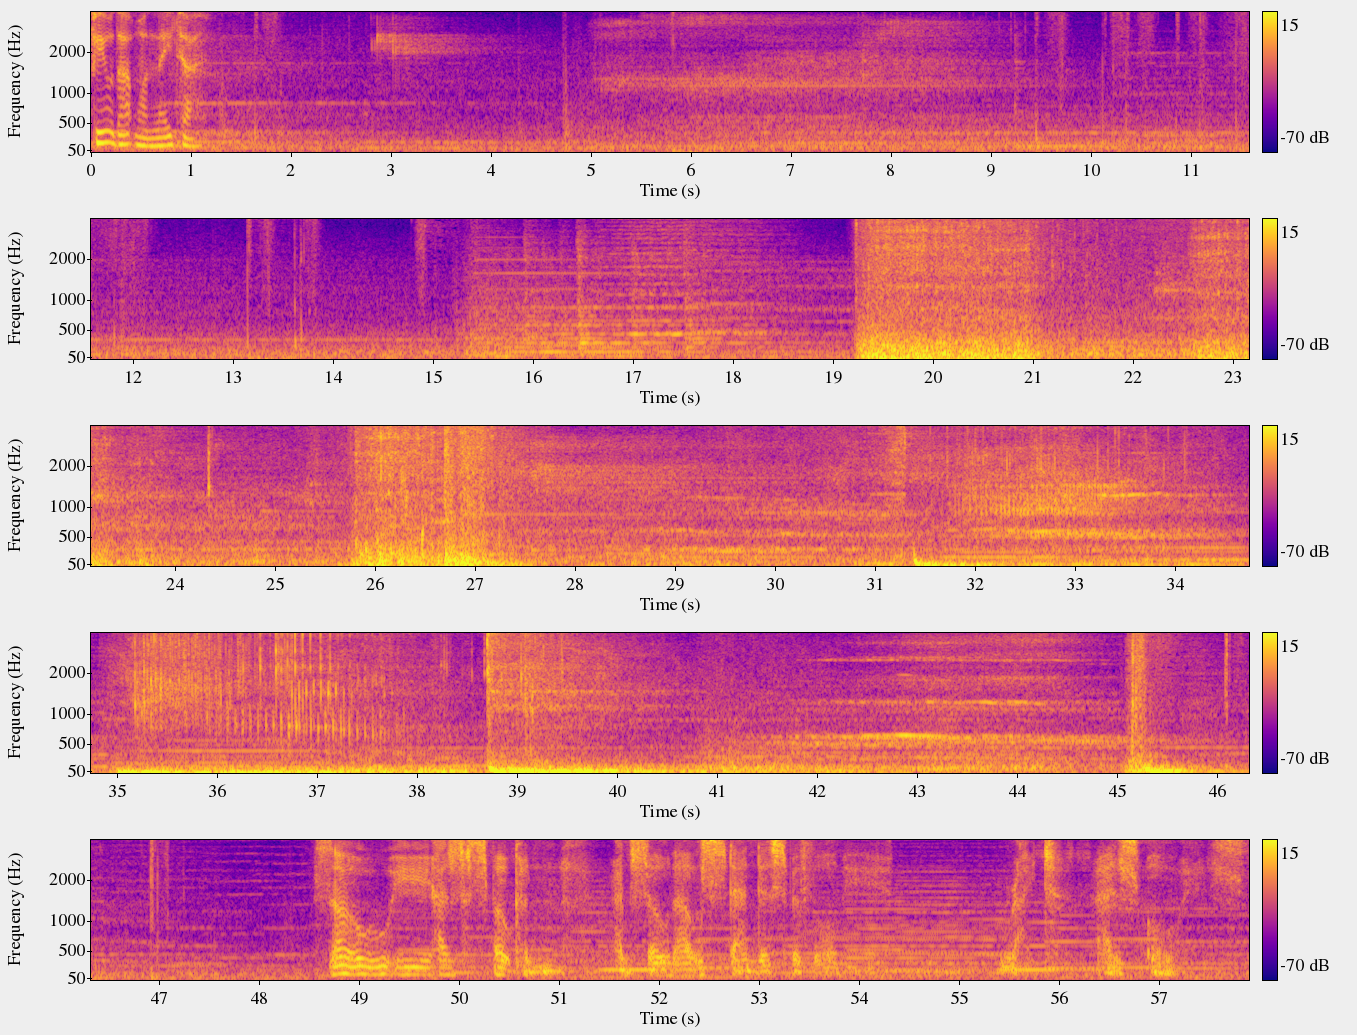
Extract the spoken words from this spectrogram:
Feel that one later. He has spoken, and so thou standest before me. Right, as always.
